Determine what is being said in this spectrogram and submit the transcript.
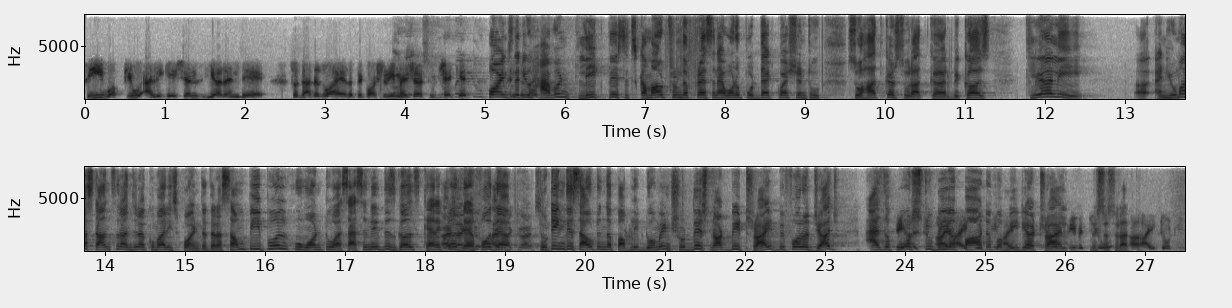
see were few allegations here and there. So that is why, as a precautionary measure, to check it. Two points that you note- haven't leaked this it's come out from the press and i want to put that question to sudhakar suratkar because clearly uh, and you must answer ranjana kumari's point that there are some people who want to assassinate this girl's character like therefore I'd they are like putting this out in the public domain should this not be tried before a judge as opposed to be I- a I part totally- of a media totally trial mr you. suratkar Uh, I totally.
